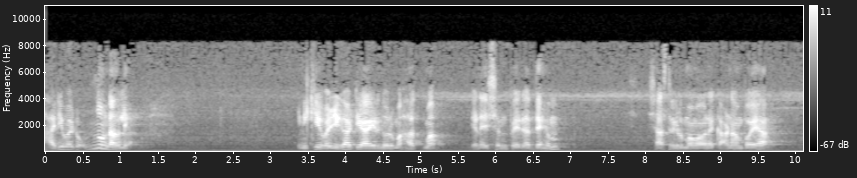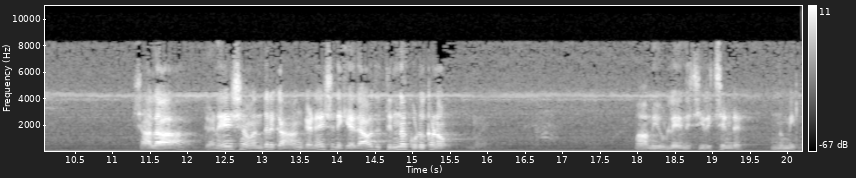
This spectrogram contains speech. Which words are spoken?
കാര്യമായിട്ട് ഒന്നും ഉണ്ടാവില്ല. എനിക്ക് വഴികാട്ടിയായിരുന്ന ഒരു മഹാത്മാ ഗണേശൻ പേര് അദ്ദേഹം ശാസ്ത്രികൾ മാമാവനെ കാണാൻ പോയാ ശാല கணேசன் வந்திருக்கான் கணேசனுக்கு ஏதாவது தின்ன கொடுக்கணும் മാമി ഉള്ളേന്ന് ചിരിച്ചുണ്ട് ഒന്നുമില്ല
